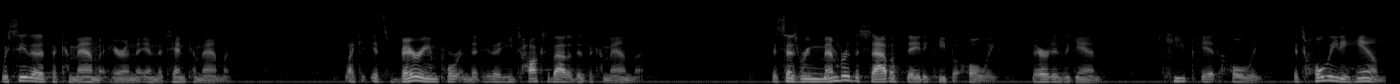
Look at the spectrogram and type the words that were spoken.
We see that it's a commandment here in the, in the Ten Commandments. Like, it's very important that, that he talks about it as a commandment. It says, Remember the Sabbath day to keep it holy. There it is again. Keep it holy. It's holy to him.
